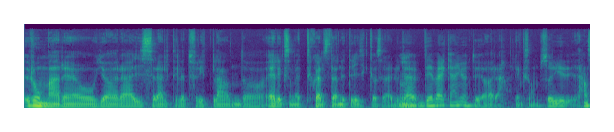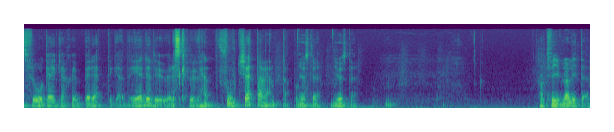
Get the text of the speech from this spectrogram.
romare och göra Israel till ett fritt land och är liksom ett självständigt rike och sådär. Mm. Det, det, verkar han ju inte göra. Liksom. Så hans fråga är kanske berättigad. Är det du eller ska vi vänta, fortsätta vänta på Just det, just det. Han tvivlar lite.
